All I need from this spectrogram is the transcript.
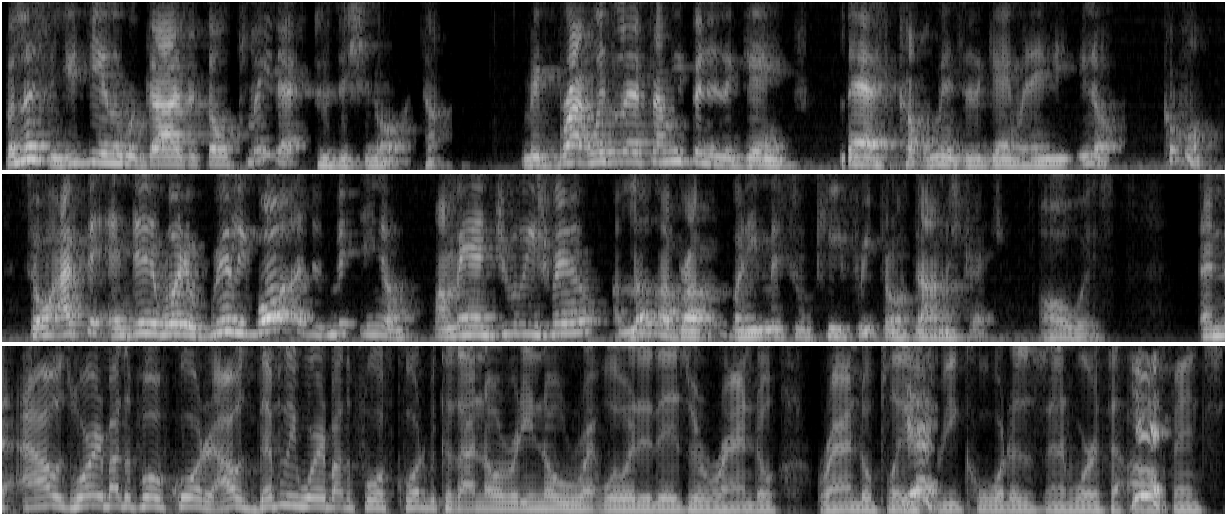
But listen, you're dealing with guys that don't play that position all the time. McBride, when's the last time he been in the game? Last couple minutes of the game, and then you know, come on. So I think, and then what it really was is, you know, my man Julius Randle. I love my brother, but he missed some key free throws down the stretch. Always. And I was worried about the fourth quarter. I was definitely worried about the fourth quarter because I know already know what it is with Randle. Randle plays Yeah. three quarters and worth of Yeah. offense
